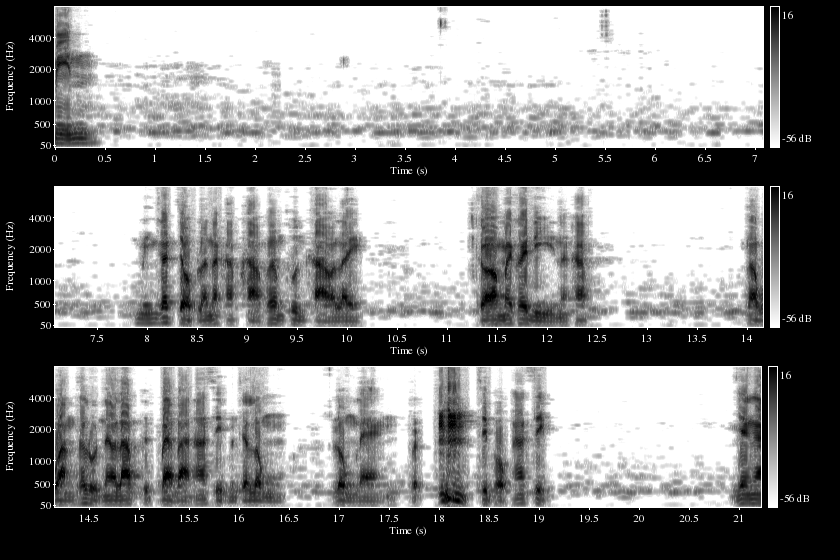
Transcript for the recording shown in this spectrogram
มินมินก็จบแล้วนะครับ ข่าวเพิ่มทุนข่าวอะไร ก็ไม่ค่อยดีนะครับ ระวังถ้าหลุดแนวรับถึงแปดบาทห้าสิบมันจะลงลงแรงสิบหกห้าสิบยังไง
